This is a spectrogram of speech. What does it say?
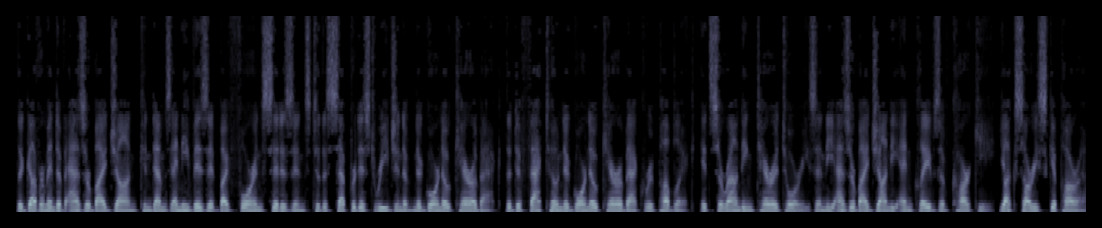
the government of Azerbaijan condemns any visit by foreign citizens to the separatist region of Nagorno-Karabakh the de facto Nagorno-Karabakh Republic, its surrounding territories and the Azerbaijani enclaves of Karki, Yuksari Skipara,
